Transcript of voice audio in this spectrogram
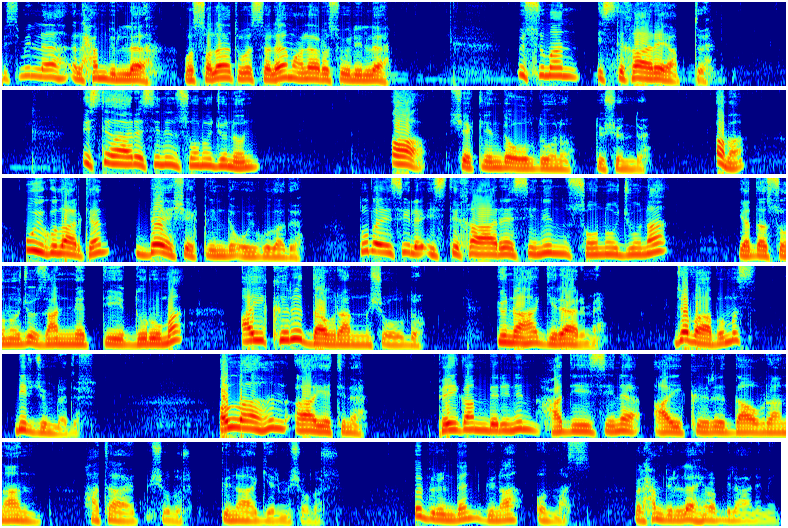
Bismillah, elhamdülillah, ve salatu ve selamu ala Resulillah. Müslüman istihare yaptı. İstiharesinin sonucunun A şeklinde olduğunu düşündü. Ama uygularken B şeklinde uyguladı. Dolayısıyla istiharesinin sonucuna ya da sonucu zannettiği duruma aykırı davranmış oldu. Günaha girer mi? Cevabımız bir cümledir. Allah'ın ayetine, peygamberinin hadisine aykırı davranan hata etmiş olur, günaha girmiş olur. Öbüründen günah olmaz. Velhamdülillahi Rabbil Alemin.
